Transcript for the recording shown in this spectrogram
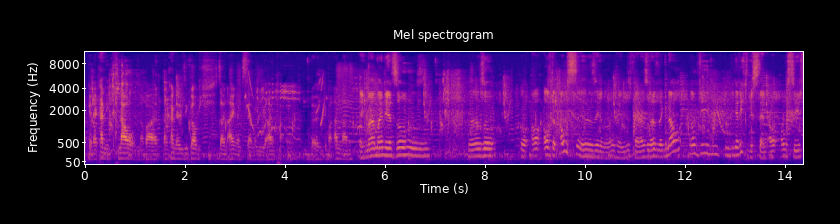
Okay, der kann die klauen, aber dann kann er sie, glaube ich, seinen eigenen Stand irgendwie einpacken. Oder irgendjemand anderen. Ich meine, meinte jetzt so, äh, so, so auf das Aussehen, also dass er genau wie, wie der richtige Stand au aussieht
